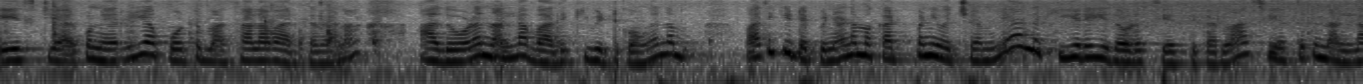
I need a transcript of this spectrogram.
டேஸ்டியாக இருக்கும். நிறையா போட்டு மசாலாவாக இருக்க வேணாம். அதோட நல்லா வதக்கி விட்டுக்கோங்க. நம்ம வதக்கிட்ட பின்னாடி நம்ம கட் பண்ணி வச்சோம் இல்லையா? அந்த கீரை இதோட சேர்த்துக்கலாம் சேர்த்துட்டு நல்லா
